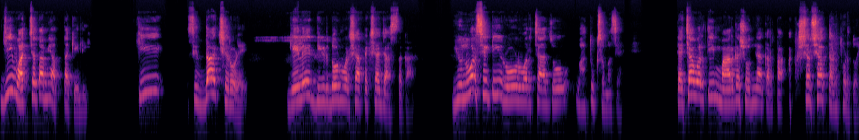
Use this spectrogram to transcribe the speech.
जी वाच्यता मी आत्ता केली की सिद्धार्थ शिरोळे गेले दीड दोन वर्षापेक्षा जास्त काळ. युनिव्हर्सिटी रोडवरचा जो वाहतूक समस्या आहे त्याच्यावरती मार्ग शोधण्याकरता अक्षरशः तडफडतोय.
